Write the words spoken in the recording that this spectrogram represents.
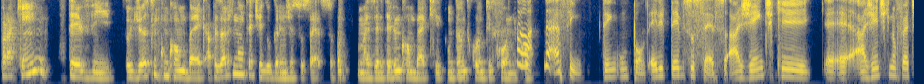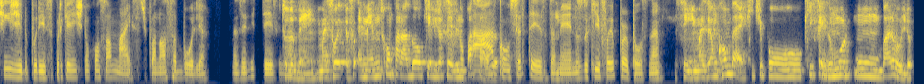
para quem teve o Justin com comeback, apesar de não ter tido grande sucesso, mas ele teve um comeback um tanto quanto icônico. Ah, né, assim, tem um ponto. Ele teve sucesso. A gente que. É, é, a gente que não foi atingido por isso, porque a gente não consome mais, tipo, a nossa bolha. Mas ele teve. Tudo né? bem, mas foi, é menos comparado ao que ele já teve no passado. Ah, com certeza, menos do que foi o Purples, né? Sim, mas é um comeback, tipo, que fez um, um barulho.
